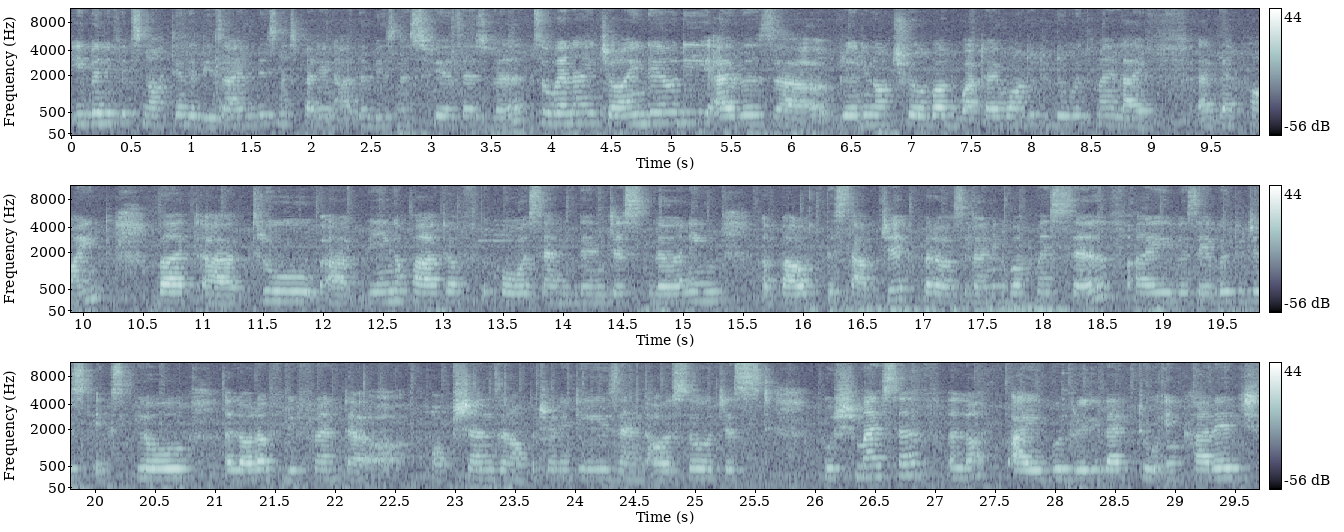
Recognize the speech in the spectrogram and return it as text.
even if it's not in the design business but in other business spheres as well. So when I joined AOD I was uh, really not sure about what I wanted to do with my life at that point. But uh, through uh, being a part of the course and then just learning about the subject but also learning about myself I was able to just explore a lot of different uh, options and opportunities and also just push myself a lot. I would really like to encourage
